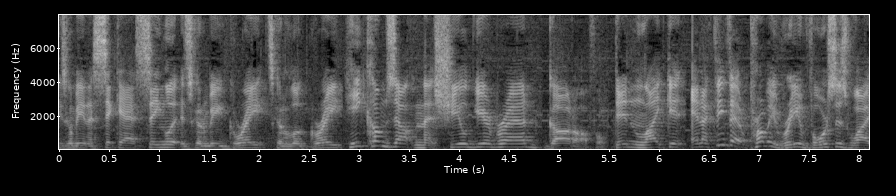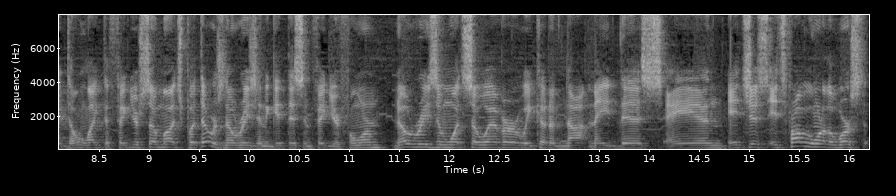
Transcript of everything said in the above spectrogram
he's going to be in a sick-ass singlet. It's going to be great. It's going to look great. He comes out in that Shield gear, Brad. God-awful. Didn't like it. And I think that probably reinforces why I don't like the figure so much, but there was no reason to get this in figure form. No reason whatsoever. We could have not made this, and it just, it's probably one of the worst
